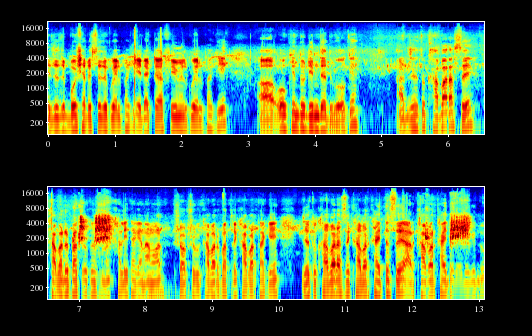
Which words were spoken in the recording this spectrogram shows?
এই যে যে বৈশা রয়েছে যে কোয়েল পাখি, এটা একটা ফিমেল কোয়েল পাখি ও কিন্তু ডিম দিয়ে দেবো, ওকে? আর যেহেতু খাবার আছে, খাবারের পাত্র কখনো খালি থাকে না আমার। সবসময় খাবার পাত্রে খাবার থাকে। যেহেতু খাবার আছে, খাবার খাইতেছে, আর খাবার খাইতে গেলে কিন্তু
